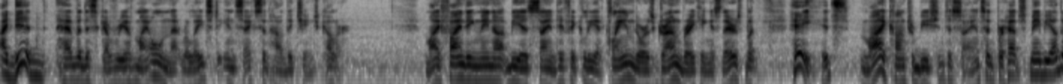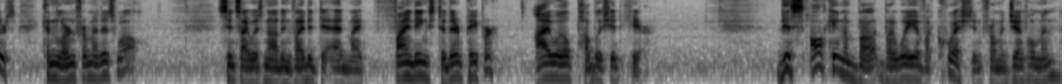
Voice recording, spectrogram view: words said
I did have a discovery of my own that relates to insects and how they change color. My finding may not be as scientifically acclaimed or as groundbreaking as theirs, but hey, it's my contribution to science, and perhaps maybe others can learn from it as well. Since I was not invited to add my findings to their paper, I will publish it here. This all came about by way of a question from a gentleman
